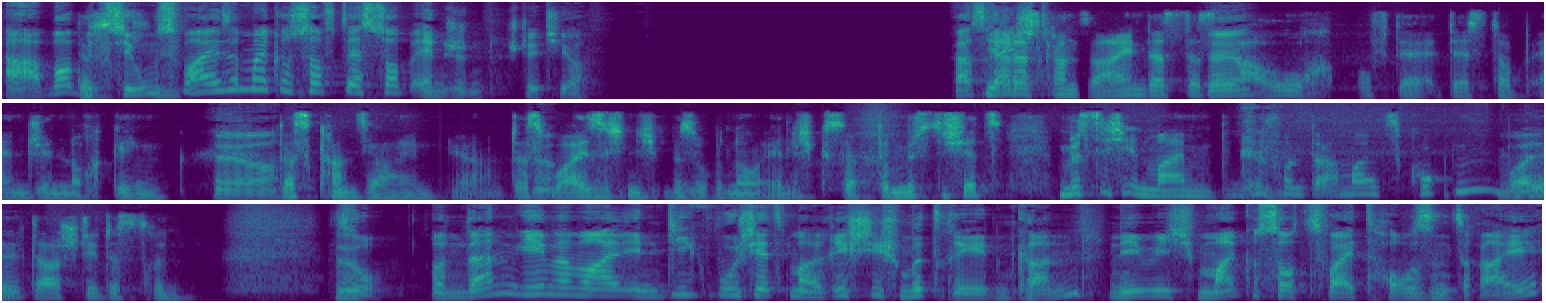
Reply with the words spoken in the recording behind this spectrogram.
Aber das beziehungsweise Microsoft Desktop Engine steht hier. Hast ja, recht? das kann sein, dass das ja. auch auf der Desktop Engine noch ging. Ja. Das kann sein, ja. Das ja. weiß ich nicht mehr so genau, ehrlich gesagt. Da müsste ich jetzt, müsste ich in meinem Buch von damals gucken, mhm. weil da steht es drin. So. Und dann gehen wir mal in die, wo ich jetzt mal richtig mitreden kann, nämlich Microsoft 2003,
